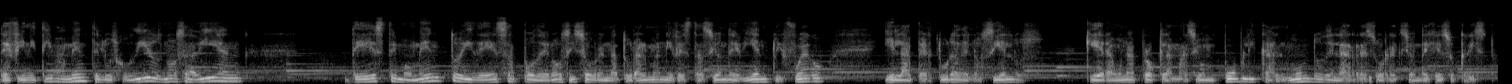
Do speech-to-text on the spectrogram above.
Definitivamente los judíos no sabían de este momento y de esa poderosa y sobrenatural manifestación de viento y fuego y la apertura de los cielos, que era una proclamación pública al mundo de la resurrección de Jesucristo.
